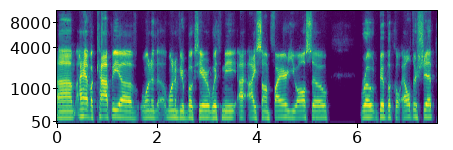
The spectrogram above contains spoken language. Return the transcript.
Um, I have a copy of one of the one of your books here with me, Ice on Fire. You also wrote Biblical Eldership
